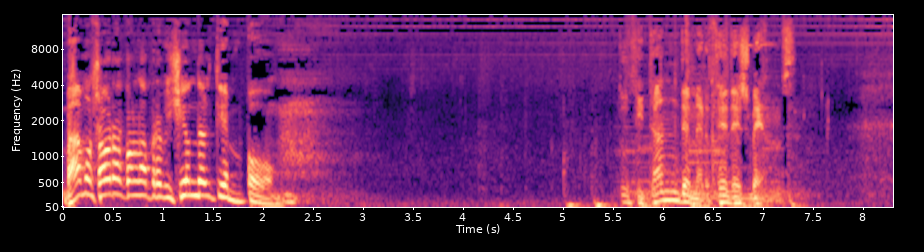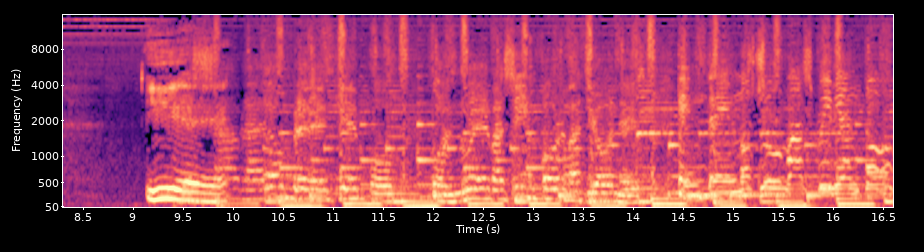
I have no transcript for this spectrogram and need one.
Vamos ahora con la previsión del tiempo. Tucitán de Mercedes-Benz. Y eh... habla el hombre del tiempo con nuevas informaciones. Tendremos chubasco y viento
